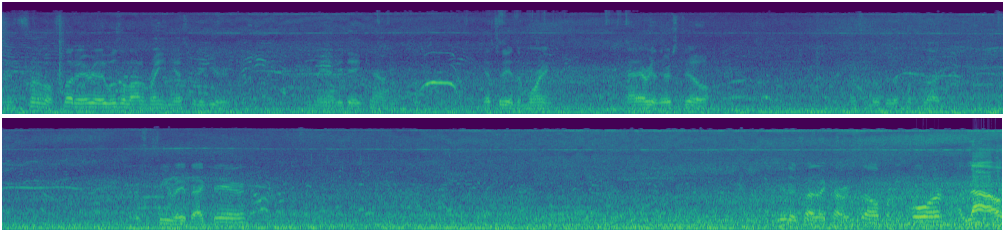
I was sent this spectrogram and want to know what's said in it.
And in front of a flooded area, there was a lot of rain yesterday here in Miami-Dade County. Yesterday in the morning that area there still. That's a little bit of a flood. There's a sea ray back there. The other side of the carousel from before. A loud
